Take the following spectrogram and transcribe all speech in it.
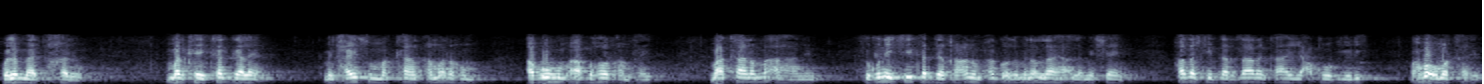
walamaa dakhaluu markay ka galeen min xaysu makaan amarahum abuuhum aabbahood amray. Maa kaana ma ahaanin yuqnii kii ka deeqa canhum xaggooda min allaahi alla min shayn hadalkii dardaaranka ah yacquub yidhi waxba uma tarin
